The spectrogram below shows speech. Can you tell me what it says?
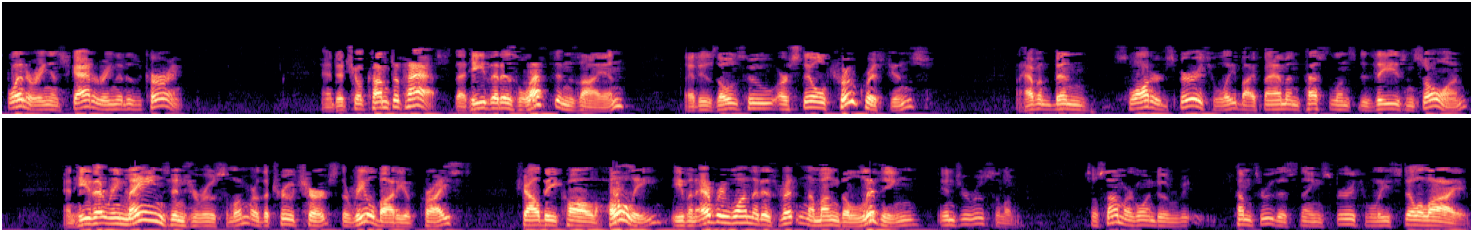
splintering and scattering that is occurring. And it shall come to pass that he that is left in Zion, that is, those who are still true Christians, haven't been slaughtered spiritually by famine, pestilence, disease, and so on. And he that remains in Jerusalem, or the true church, the real body of Christ, shall be called holy, even every one that is written among the living in Jerusalem. So some are going to come through this thing spiritually still alive.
